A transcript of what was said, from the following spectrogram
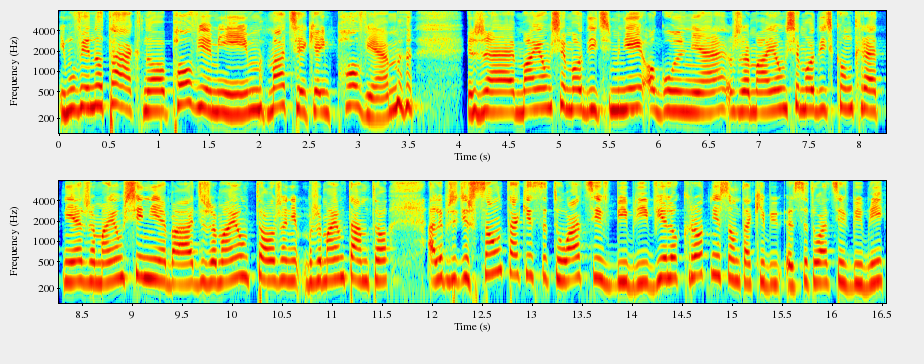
I mówię, no tak, no powiem im, Maciek, ja im powiem, że mają się modlić mniej ogólnie, że mają się modlić konkretnie, że mają się nie bać, że mają to, że, nie, że mają tamto, ale przecież są takie sytuacje w Biblii, wielokrotnie są takie sytuacje w Biblii,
